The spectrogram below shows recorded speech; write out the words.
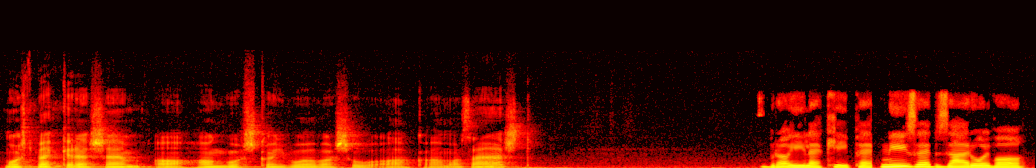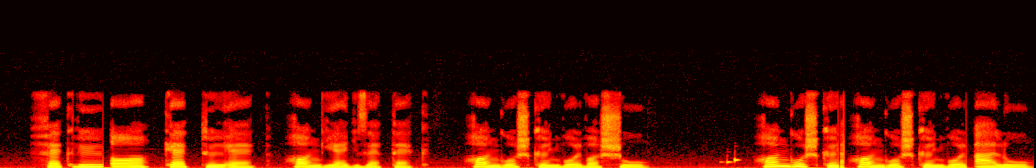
Most megkeresem a hangos könyvolvasó alkalmazást. Braille képe. Nézet zárolva. Fekvő a 2 app. Hangjegyzetek. Hangos könyvolvasó. Hangos könyv. Hangos könyvol. Álló.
